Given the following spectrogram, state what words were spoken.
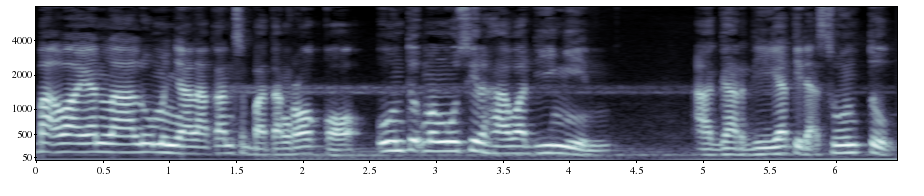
Pak Wayan lalu menyalakan sebatang rokok untuk mengusir hawa dingin agar dia tidak suntuk.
